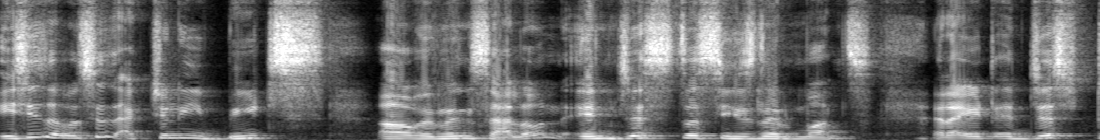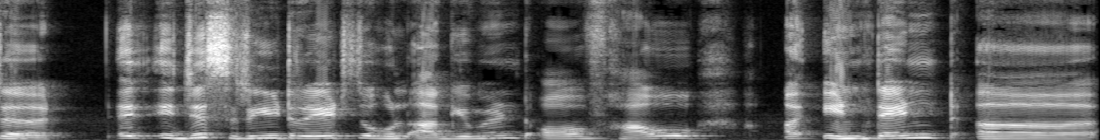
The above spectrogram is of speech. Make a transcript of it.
AC services actually beats uh, women's salon in just the seasonal months, right? It just uh, it, it just reiterates the whole argument of how uh, intent uh,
